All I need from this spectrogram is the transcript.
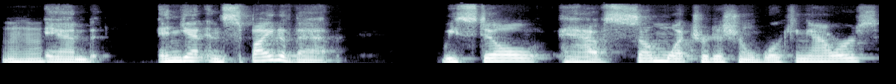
Hmm and and yet in spite of that we still have somewhat traditional working hours.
